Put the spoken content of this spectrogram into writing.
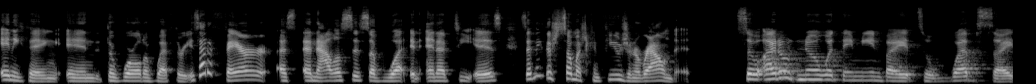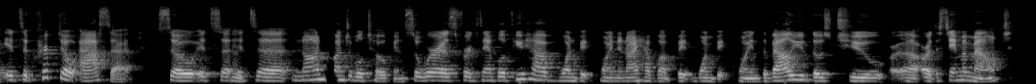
anything in the world of web3 is that a fair analysis of what an nft is because i think there's so much confusion around it so I don't know what they mean by it's a website. It's a crypto asset. So it's a mm. it's a non fungible token. So whereas, for example, if you have one Bitcoin and I have one, bit, one Bitcoin, the value of those two uh, are the same amount,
